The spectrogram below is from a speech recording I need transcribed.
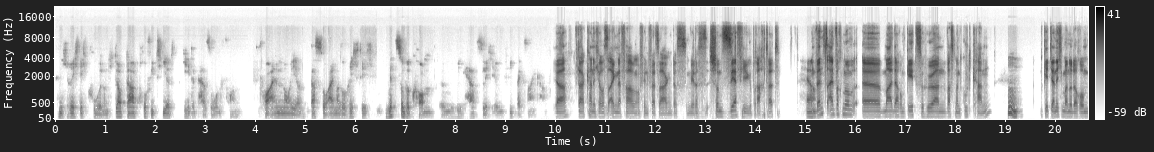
finde ich richtig cool. Und ich glaube, da profitiert jede Person von vor allem neue, das so einmal so richtig mitzubekommen, irgendwie herzlich irgendwie Feedback sein kann. Ja, da kann ich aus eigener Erfahrung auf jeden Fall sagen, dass mir das schon sehr viel gebracht hat. Ja. Und wenn es einfach nur äh, mal darum geht zu hören, was man gut kann, hm. geht ja nicht immer nur darum,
